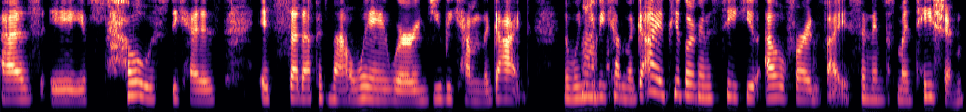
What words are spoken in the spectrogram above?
as a host because it's set up in that way where you become the guide. And when mm-hmm. you become the guide, people are going to seek you out for advice and implementation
